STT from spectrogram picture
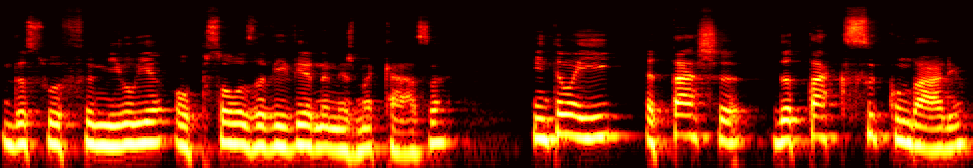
da sua família ou pessoas a viver na mesma casa, então aí a taxa de ataque secundário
